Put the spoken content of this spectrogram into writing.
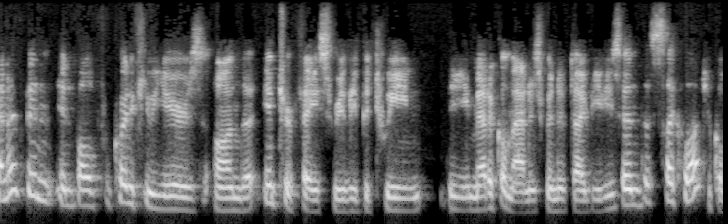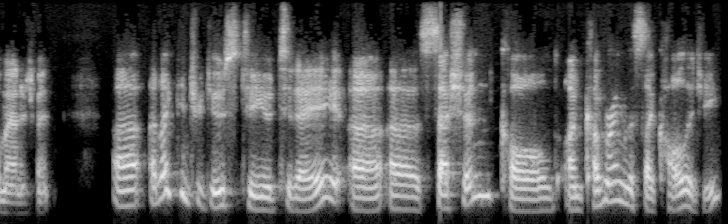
And I've been involved for quite a few years on the interface, really, between the medical management of diabetes and the psychological management. Uh, I'd like to introduce to you today uh, a session called Uncovering the Psychology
